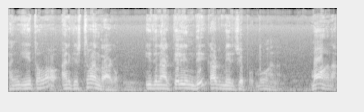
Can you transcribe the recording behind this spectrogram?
సంగీతంలో ఆయనకి ఇష్టమైన రాగం. ఇది నాకు తెలియంది కాబట్టి మీరు చెప్పు. మోహన. మోహన.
